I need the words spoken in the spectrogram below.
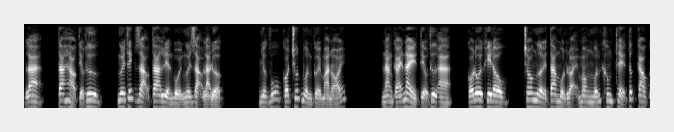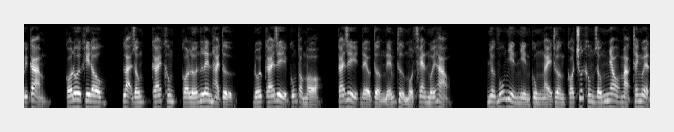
Là, ta hảo tiểu thư, ngươi thích dạo ta liền bồi ngươi dạo là được. Nhược vũ có chút buồn cười mà nói. Nàng cái này tiểu thư à, có đôi khi đâu, cho người ta một loại mong muốn không thể tức cao quý cảm, có đôi khi đâu, lại giống cái không có lớn lên hài tử, đối cái gì cũng tò mò, cái gì đều tưởng nếm thử một phen mới hảo. Nhược vũ nhìn nhìn cùng ngày thường có chút không giống nhau mạc thanh nguyệt,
